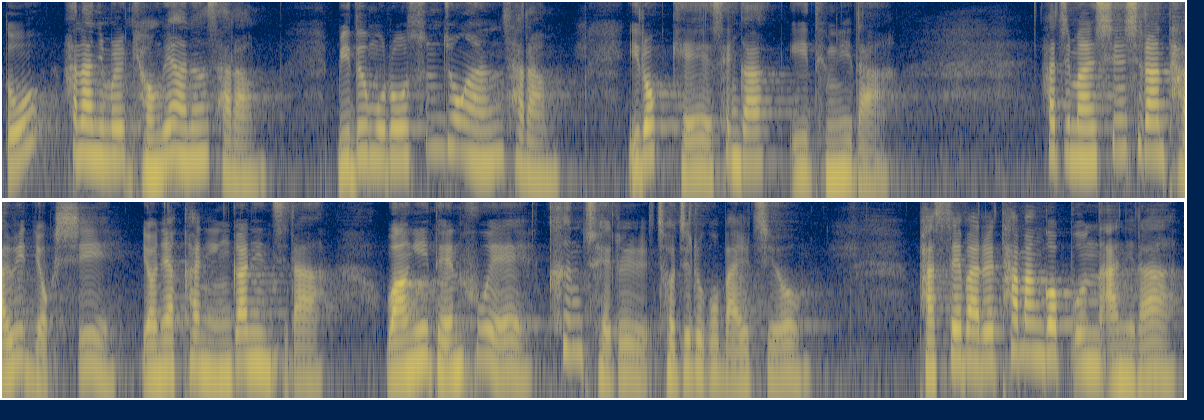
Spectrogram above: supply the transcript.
또 하나님을 경외하는 사람, 믿음으로 순종하는 사람, 이렇게 생각이 듭니다. 하지만 신실한 다윗 역시 연약한 인간인지라 왕이 된 후에 큰 죄를 저지르고 말지요. 바세바를 탐한 것뿐 아니라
